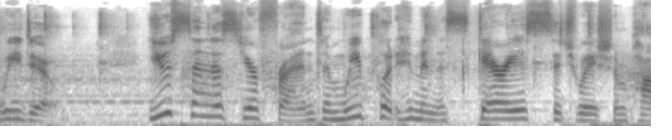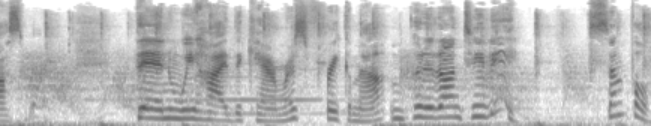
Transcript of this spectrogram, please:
we do. You send us your friend, and we put him in the scariest situation possible. Then we hide the cameras, freak him out, and put it on TV. Simple.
